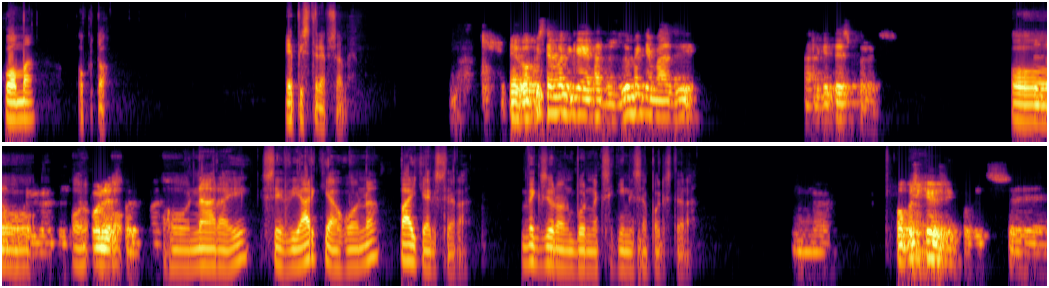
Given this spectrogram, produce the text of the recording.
42,8. Επιστρέψαμε. Εγώ πιστεύω ότι θα τους δούμε και μαζί. Αρκετές φορές. Ο, ο, ο, ο Νάραη σε διάρκεια αγώνα πάει και αριστερά δεν ξέρω αν μπορεί να ξεκινήσει από αριστερά. Ναι. Όπως και ο Ζήκοβιτ ε,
